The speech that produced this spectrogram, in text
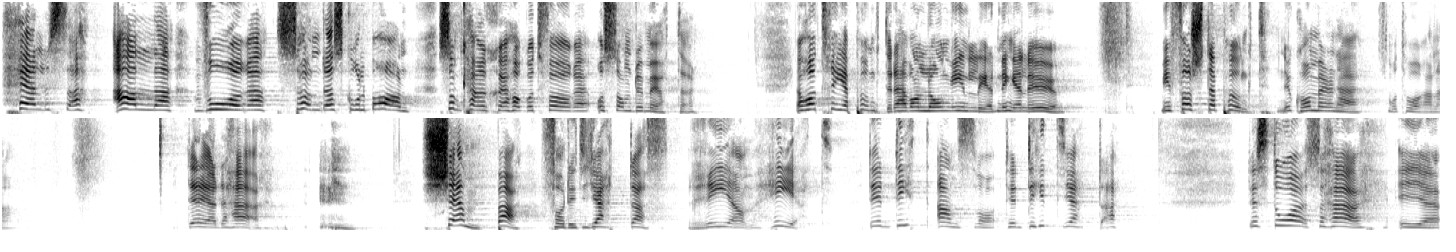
hälsa alla våra söndagsskolbarn som kanske har gått före och som du möter. Jag har tre punkter, det här var en lång inledning, eller hur? Min första punkt, nu kommer den här små tårarna. Det är det här. Kämpa för ditt hjärtas renhet. Det är ditt ansvar, det är ditt hjärta. Det står så här i eh,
